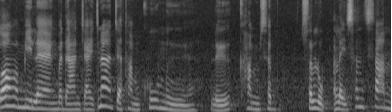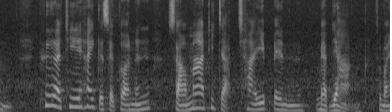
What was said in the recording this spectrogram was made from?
ก็มีแรงบันดาลใจน่าจะทำคู่มือหรือคำสรุปอะไรสั้น ๆ พื่อที่ให้เกษตรกรนั้นสามารถที่จะใช้เป็นแบบอย่าง สมัย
